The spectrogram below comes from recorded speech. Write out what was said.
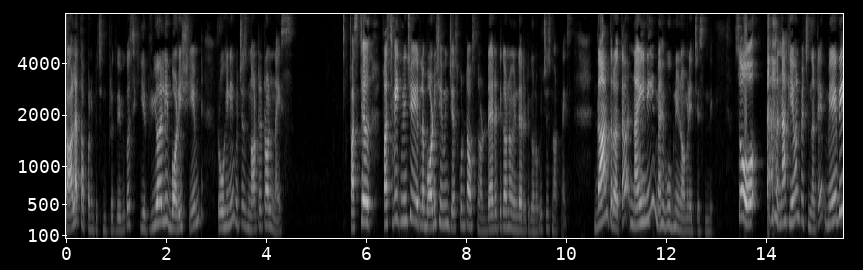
చాలా తప్పు అనిపించింది Prithvi because he really body shamed Rohini which is not at all nice first first week నుంచి ఇట్లా బాడీ షేమింగ్ చేసుకుంటూ వస్తున్నాడు డైరెక్ట్గానో ఇండైరెక్ట్గానో విచ్ ఇస్ నాట్ నైస్ దాని తర్వాత నైని మెహబూబ్ని నామినేట్ చేసింది. సో నాకేమనిపించిందంటే మేబీ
